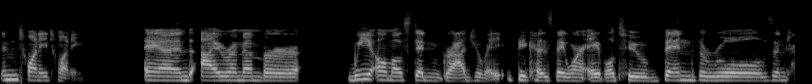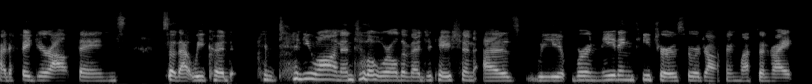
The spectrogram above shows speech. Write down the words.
in 2020. And I remember we almost didn't graduate because they weren't able to bend the rules and try to figure out things so that we could continue on into the world of education as we were needing teachers who were dropping left and right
